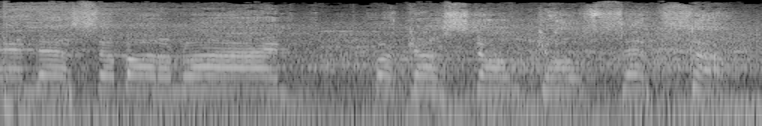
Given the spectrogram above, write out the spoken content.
and that's the bottom line because Stone Cold said so.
